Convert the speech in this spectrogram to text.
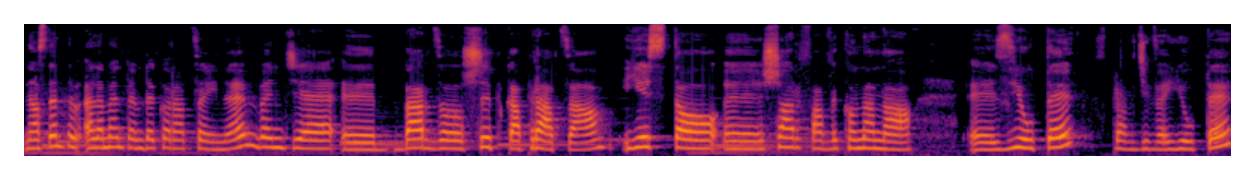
Następnym elementem dekoracyjnym będzie y, bardzo szybka praca. Jest to y, szarfa wykonana y, z juty, z prawdziwej juty.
